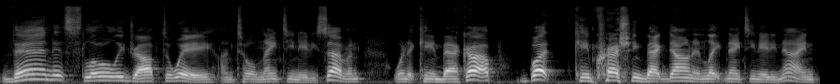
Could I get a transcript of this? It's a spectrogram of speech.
Then it slowly dropped away until 1987 when it came back up, but came crashing back down in late 1989,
